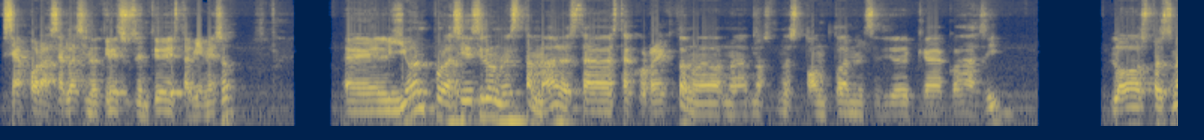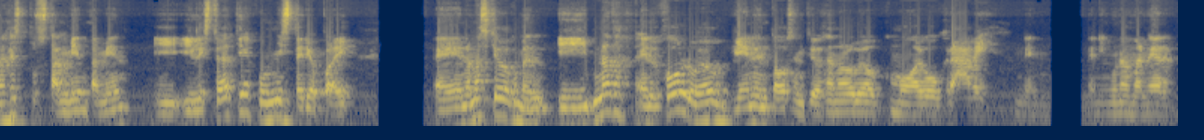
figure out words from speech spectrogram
sea por hacerla, sino tiene su sentido y está bien eso. El guion, por así decirlo, no está mal, está, está correcto, no, no, no- no es tonto en el sentido de que haga cosas así. Los personajes, pues también, también. Y, y la historia tiene un misterio por ahí. Eh, nada más quiero comentar. Y nada, el juego lo veo bien en todos sentidos, o sea, no lo veo como algo grave de, ninguna manera.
